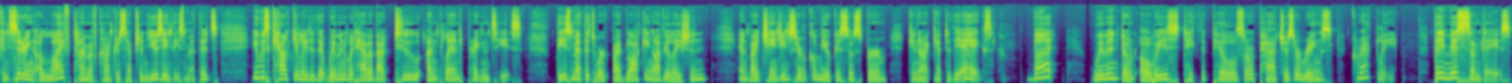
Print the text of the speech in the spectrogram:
Considering a lifetime of contraception using these methods, it was calculated that women would have about two unplanned pregnancies. These methods work by blocking ovulation and by changing cervical mucus so sperm cannot get to the eggs. But women don't always take the pills or patches or rings correctly. They miss some days,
